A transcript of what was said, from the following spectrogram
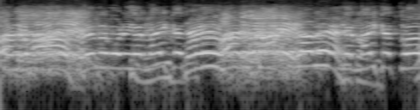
నరేంద్ర మోడీ గారి నాయకత్వం. వర్ధిల్లాలి. గారి నాయకత్వం.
